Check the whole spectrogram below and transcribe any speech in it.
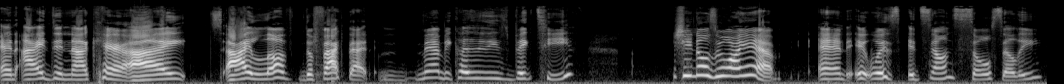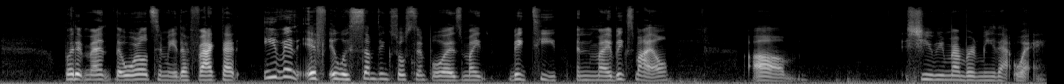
and I did not care. I I loved the fact that man, because of these big teeth, she knows who I am, and it was. It sounds so silly, but it meant the world to me. The fact that even if it was something so simple as my big teeth and my big smile, um, she remembered me that way,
